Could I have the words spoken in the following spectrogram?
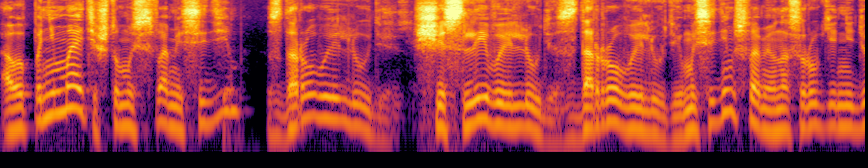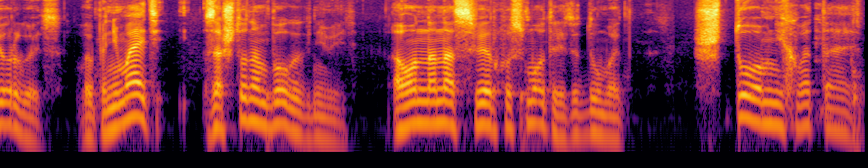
А вы понимаете, что мы с вами сидим, здоровые люди, счастливые люди, здоровые люди. И мы сидим с вами, у нас руки не дергаются. Вы понимаете, за что нам Бога гневить? А Он на нас сверху смотрит и думает, что вам не хватает?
